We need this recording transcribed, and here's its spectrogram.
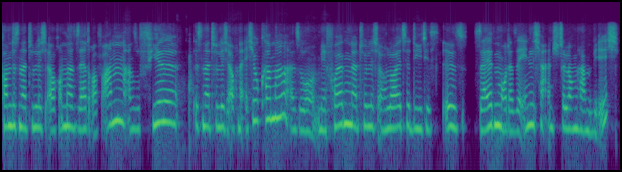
kommt es natürlich auch immer sehr drauf an. Also viel ist natürlich auch eine Echokammer. Also mir folgen natürlich auch Leute, die dieselben oder sehr ähnliche Einstellungen haben wie ich.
